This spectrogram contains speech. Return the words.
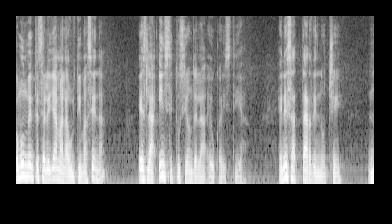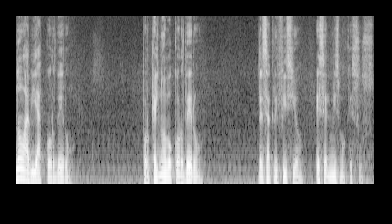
Comúnmente se le llama la última cena, es la institución de la Eucaristía. En esa tarde noche no había cordero, porque el nuevo cordero del sacrificio es el mismo Jesús.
